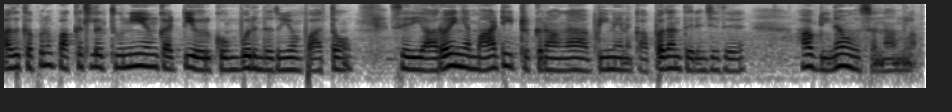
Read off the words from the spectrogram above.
அதுக்கப்புறம் பக்கத்தில் துணியும் கட்டி ஒரு கொம்பு இருந்ததையும் பார்த்தோம். சரி யாரோ இங்கே மாட்டிகிட்ருக்குறாங்க அப்படின்னு எனக்கு அப்போ தான் தெரிஞ்சுது அப்படின்னு அவங்க சொன்னாங்களாம்.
